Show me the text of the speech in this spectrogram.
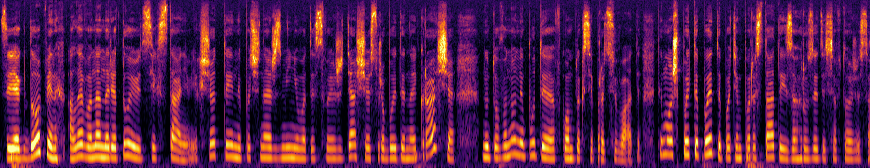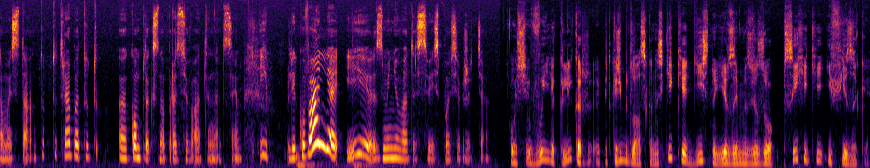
це як допінг, але вона не рятує від всіх станів. Якщо ти не почнеш змінювати своє життя, щось робити найкраще, ну то воно не буде в комплексі працювати. Ти можеш пити, пити, потім перестати і загрузитися в той же самий стан. Тобто треба тут е, комплексно працювати над цим. І лікування, і змінювати свій спосіб життя. Ось ви, як лікар, підкажіть, будь ласка, наскільки дійсно є взаємозв'язок психіки і фізики?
